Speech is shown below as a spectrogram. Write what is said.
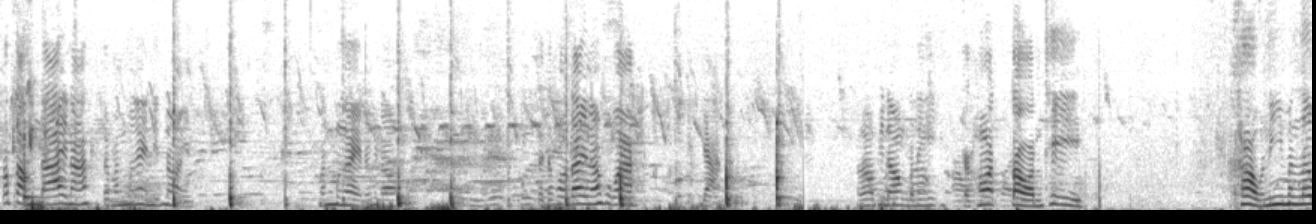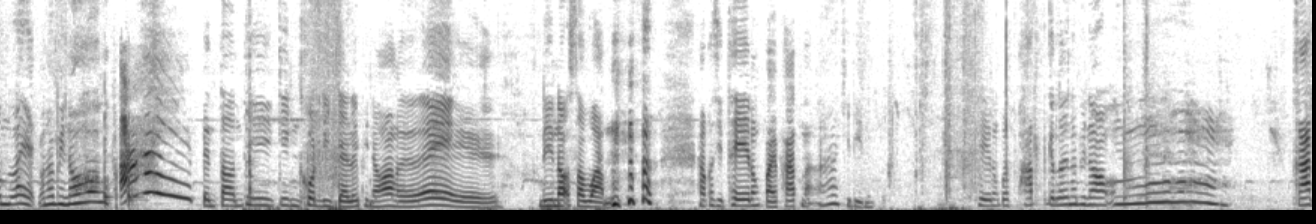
ก็ตำได้นะ แต่มันเมื่อยนิดหน่อย มันเมื่อยนะพี่น้องแต่ก็พอได้นะเพราะว่าอยากแล้วพี่น้องวันนี้กระฮอดตอนที่ข่าวนี้มันเริ่มแรกแล้วนะพี่น้องอ้ายเป็นตอนที่กิ่งโคตรดีใจเลยพี่น้องเอ้ย ดีเนาะสวรรค์เขาก็สิเทลงไปพัดนะขี้ดิน เทลงไปพัดกันเลยนะพี่น้องอคาด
